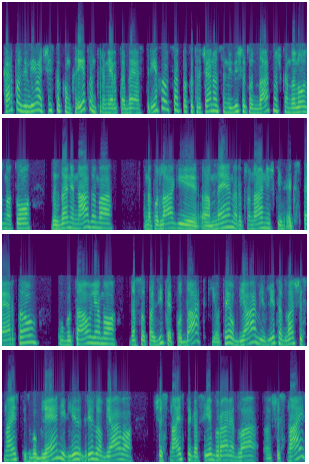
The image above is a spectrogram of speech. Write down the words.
Kar pa zadeva čisto konkreten primer Tadeja Strehovca, pa kot rečeno, se mi zdi še dodatno škandalozno to, da zdaj ne nadama na podlagi mnen računalniških ekspertov ugotavljamo, da so, pazite, podatki o tej objavi iz leta 2016 izgubljeni, gre za objavo 16. februarja 2016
